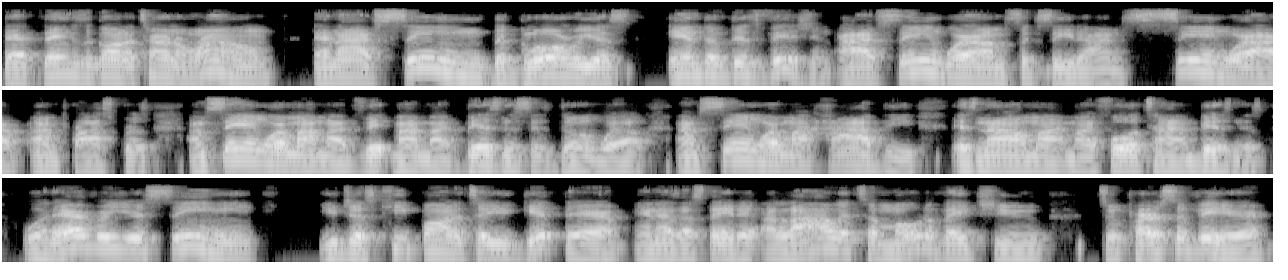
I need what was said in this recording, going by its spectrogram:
that things are going to turn around. And I've seen the glorious end of this vision. I've seen where I'm succeeding. I'm seeing where I, am prosperous. I'm seeing where my my my my business is doing well. I'm seeing where my hobby is now my my full time business. Whatever you're seeing, you just keep on until you get there. And as I stated, allow it to motivate you to persevere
